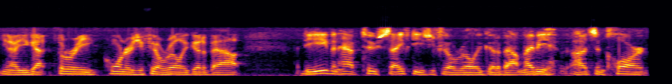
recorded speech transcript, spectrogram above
You know, you got three corners you feel really good about. Do you even have two safeties you feel really good about? Maybe Hudson Clark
